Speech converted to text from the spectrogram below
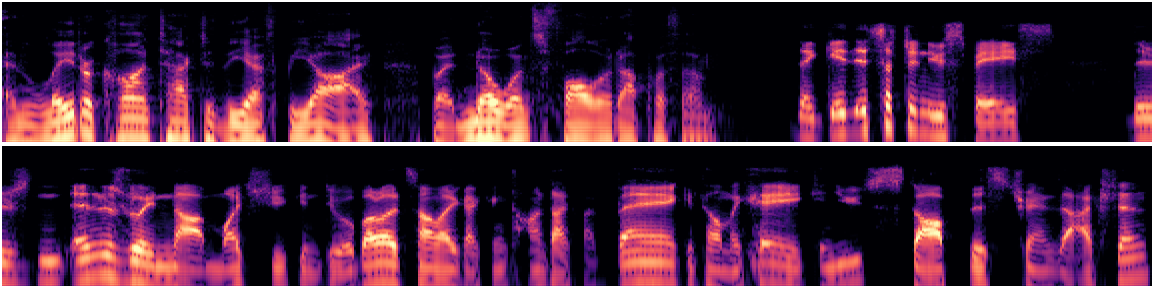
and later contacted the FBI, but no one's followed up with him. Like it, it's such a new space. There's and there's really not much you can do about it. It's not like I can contact my bank and tell them like, hey, can you stop this transaction?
